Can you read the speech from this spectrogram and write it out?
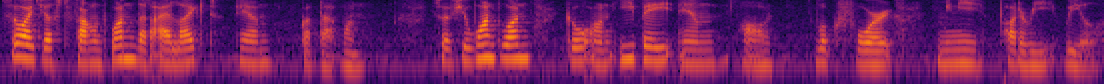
So I just found one that I liked and got that one. So if you want one, go on eBay and uh, look for mini pottery wheel.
